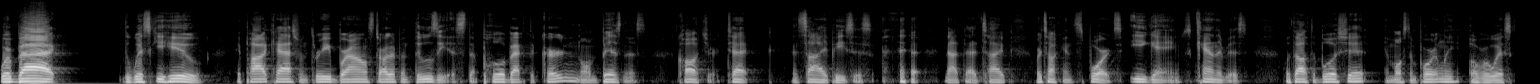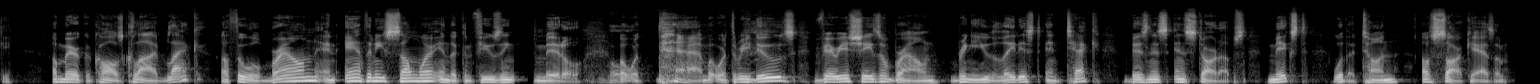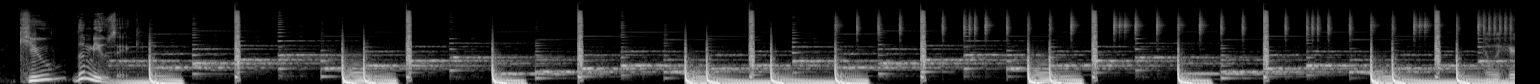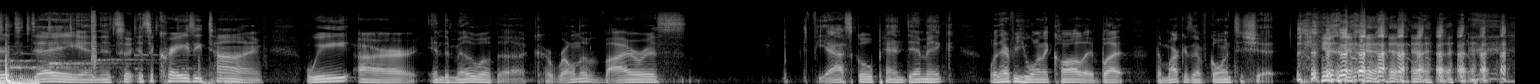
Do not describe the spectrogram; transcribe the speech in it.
We're back. The Whiskey Hue, a podcast from three brown startup enthusiasts that pull back the curtain on business, culture, tech, and side pieces. Not that type. We're talking sports, e games, cannabis, without the bullshit, and most importantly, over whiskey. America calls Clyde Black, Athul Brown, and Anthony somewhere in the confusing middle. But we're, but we're three dudes, various shades of brown, bringing you the latest in tech, business, and startups, mixed with a ton of sarcasm. Cue the music. And we're here today, and it's a it's a crazy time. We are in the middle of the coronavirus fiasco, pandemic, whatever you want to call it, but the markets have gone to shit. And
